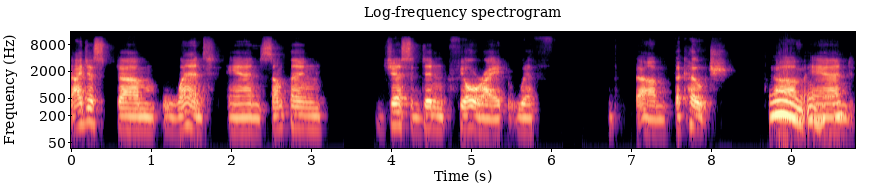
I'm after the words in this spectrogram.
I just um, went and something just didn't feel right with um, the coach. Mm, um, mm-hmm. And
